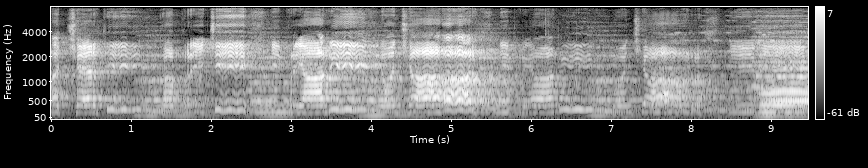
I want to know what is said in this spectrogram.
a certi capricci di priari non c'ar di priari non c'ar di lei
